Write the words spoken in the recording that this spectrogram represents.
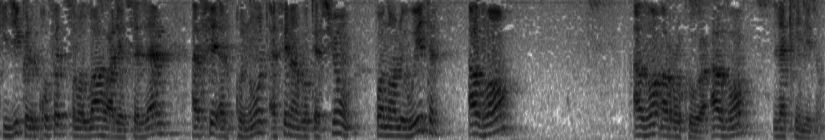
qui dit que le prophète sallallahu alayhi wa sallam a fait al-qunut, a fait l'invocation pendant le witr avant avant al avant l'inclinaison.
